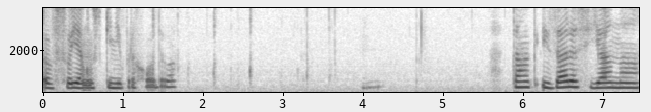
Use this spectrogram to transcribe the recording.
е, в своєму скіні приходила. Так, і зараз я на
